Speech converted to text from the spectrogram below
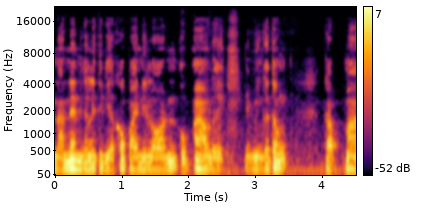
หนาแน่นกันเลยทีเดียวเข้าไปในร้อนอบอ้าวเลยแอดมินก็ต้องกลับมา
